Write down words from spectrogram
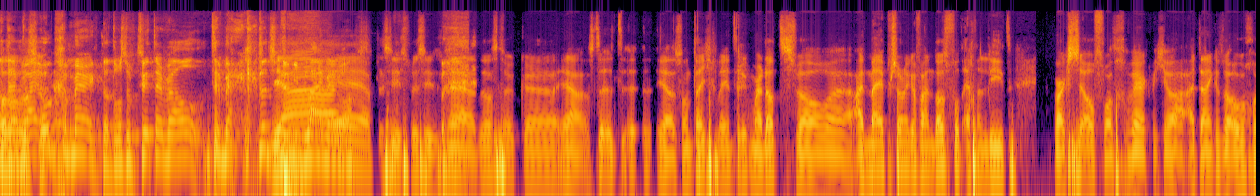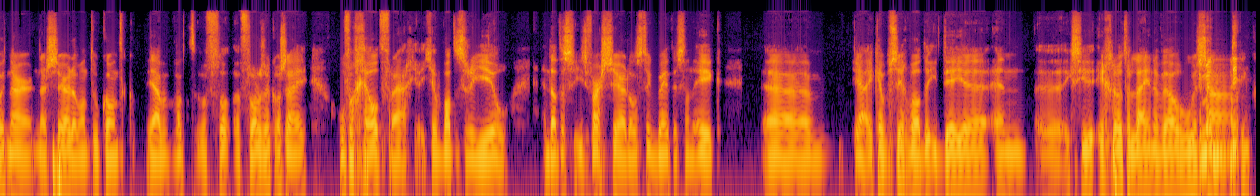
dat, hebben wij ook gemerkt. Dat was op Twitter wel te merken dat je er niet blij mee was. Ja, ja precies, precies. Ja, dat was ook, uh, ja, dat is, het, ja, dat is wel een tijdje geleden natuurlijk. Maar dat is wel, uh, uit mijn persoonlijke ervaring, dat is bijvoorbeeld echt een lead waar ik zelf wat gewerkt. Weet je wel. Uiteindelijk het wel overgegooid naar, naar Serda. Want toen kwam het, ja, wat, wat Floris ook al zei, hoeveel geld vraag je? Weet je, wat is reëel? En dat is iets waar Serda een stuk beter is dan ik. Uh, ja, ik heb op zich wel de ideeën en ik zie in grote lijnen wel hoe een samenwerking...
